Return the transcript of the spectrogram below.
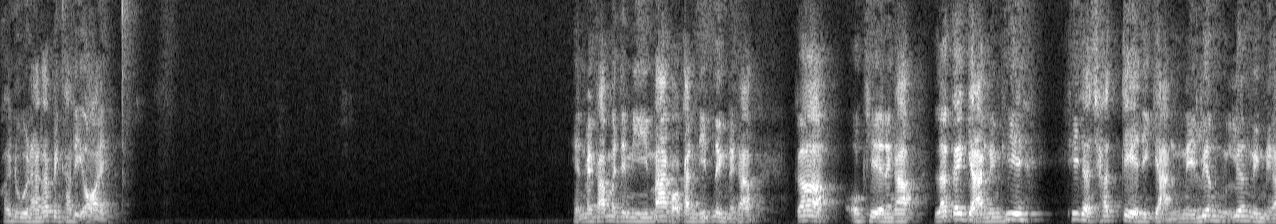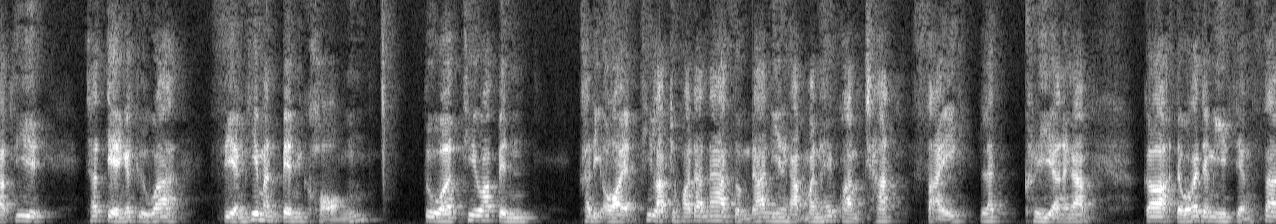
คอยดูนะถ้าเป็นคาร์ดิออย เห็นไหมครับ มันจะมีมากกว่ากันนิดนึงนะครับ ก็โอเคนะครับ แล้วก็อีกอย่างหนึ่งที่ที่จะชัดเจนอีกอย่างนในเรื่องเรื่องหนึ่งนะครับ ที่ชัดเจนก็คือว่าเสียงที่มันเป็นของตัวที่ว่าเป็นคาร์ดิออยที่รับเฉพาะด้านหน้าส่วนด้านนี้นะครับ มันให้ความชัดใสและเคลียร์นะครับ ก็แต่ว่าก็จะมีเสียงซ่า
